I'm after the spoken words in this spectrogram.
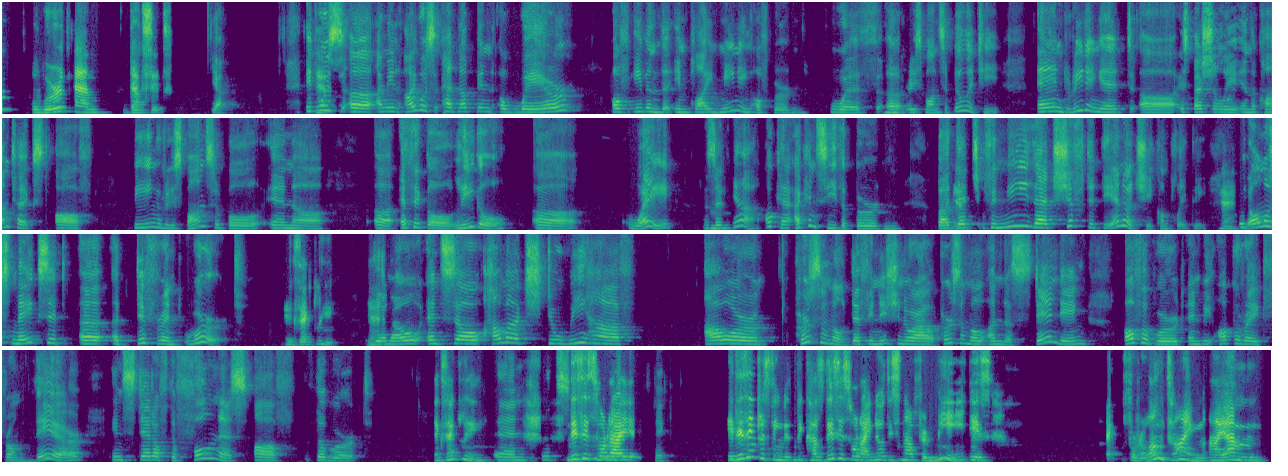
a word and that's it. Yeah. It yeah. was uh, i mean i was had not been aware of even the implied meaning of burden with uh, mm-hmm. responsibility. And reading it, uh, especially in the context of being responsible in a, a ethical, legal uh, way, I said, mm-hmm. yeah, okay, I can see the burden. But yeah. that for me, that shifted the energy completely. Yeah. It almost makes it a, a different word Exactly. Yeah. You know, and so how much do we have our personal definition or our personal understanding of a word and we operate from there instead of the fullness of the word exactly and this is what i it is interesting because this is what i notice now for me is for a long time, I am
